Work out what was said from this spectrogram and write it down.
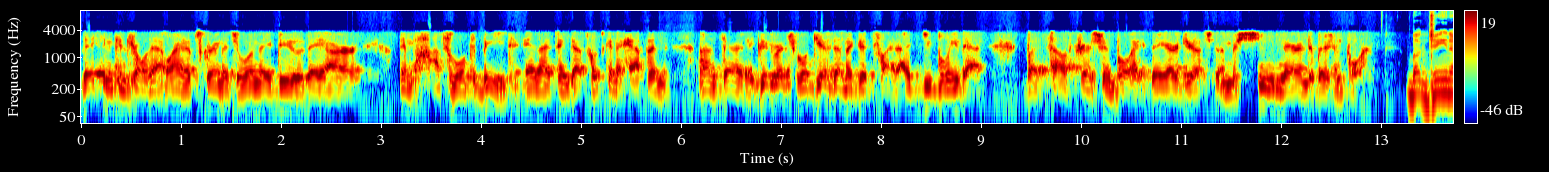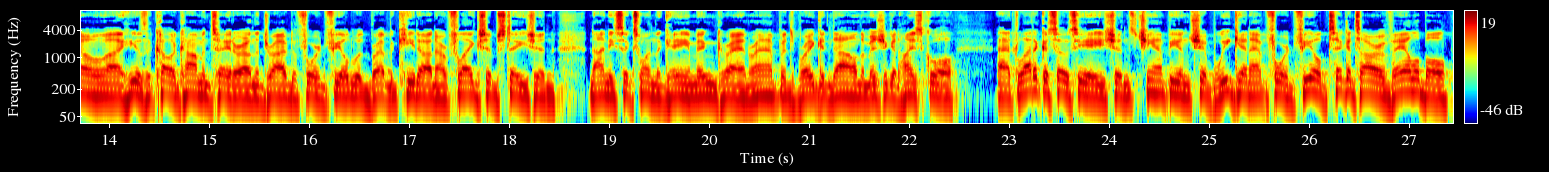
They can control that line of scrimmage, and when they do, they are impossible to beat. And I think that's what's going to happen on Saturday. Goodrich will give them a good fight. I do believe that. But South Christian, boy, they are just a machine there in Division Four. Buck Geno, uh, he is the color commentator on the drive to Ford Field with Brett Makita on our flagship station, 96.1 The Game in Grand Rapids, breaking down the Michigan High School Athletic Association's championship weekend at Ford Field. Tickets are available.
